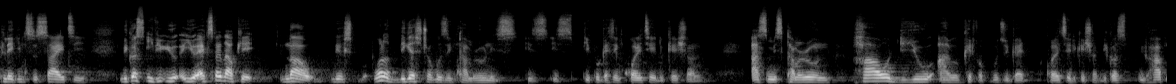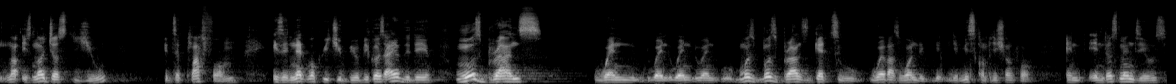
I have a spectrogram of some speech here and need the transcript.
plaguing society. Because if you, you, you expect that okay, now this, one of the biggest struggles in Cameroon is, is is people getting quality education. As Miss Cameroon, how do you advocate for people to get quality education? Because you have not it's not just you, it's a platform, it's a network which you build. Because at the end of the day, most brands when when when when most most brands get to whoever's won the, the, the Miss competition for endorsement deals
